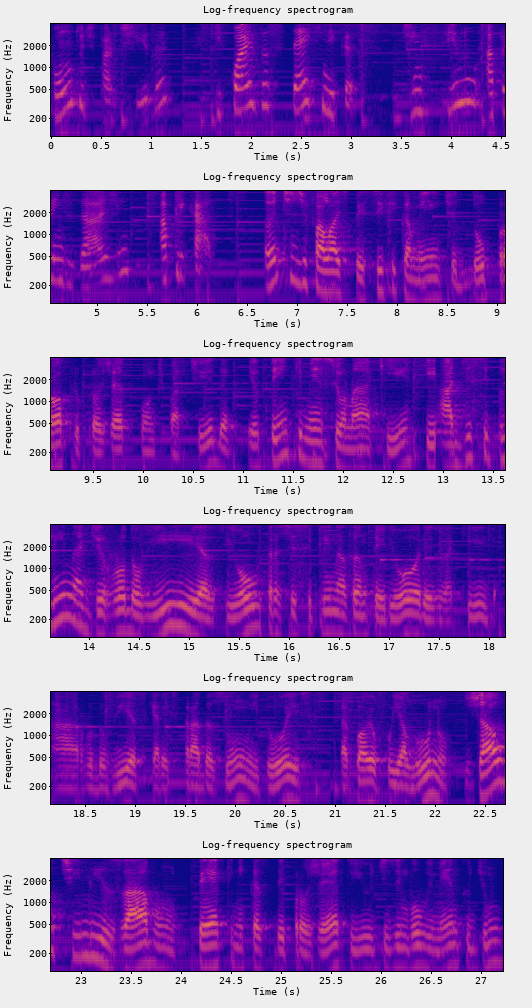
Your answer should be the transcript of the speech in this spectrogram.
Ponto de Partida e quais as técnicas de ensino-aprendizagem aplicadas? Antes de falar especificamente do próprio projeto Ponte Partida, eu tenho que mencionar aqui que a disciplina de rodovias e outras disciplinas anteriores aqui a rodovias, que era Estradas 1 e 2, da qual eu fui aluno, já utilizavam técnicas de projeto e o desenvolvimento de um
